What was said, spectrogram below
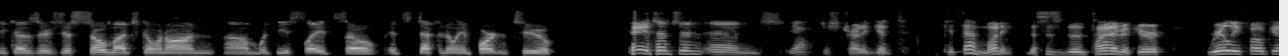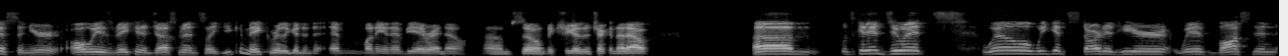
because there's just so much going on um, with these slates. So it's definitely important to pay attention and yeah, just try to get get that money. This is the time if you're really focused and you're always making adjustments. Like you can make really good money in NBA right now. Um, so make sure you guys are checking that out. Um, let's get into it. Will we get started here with Boston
